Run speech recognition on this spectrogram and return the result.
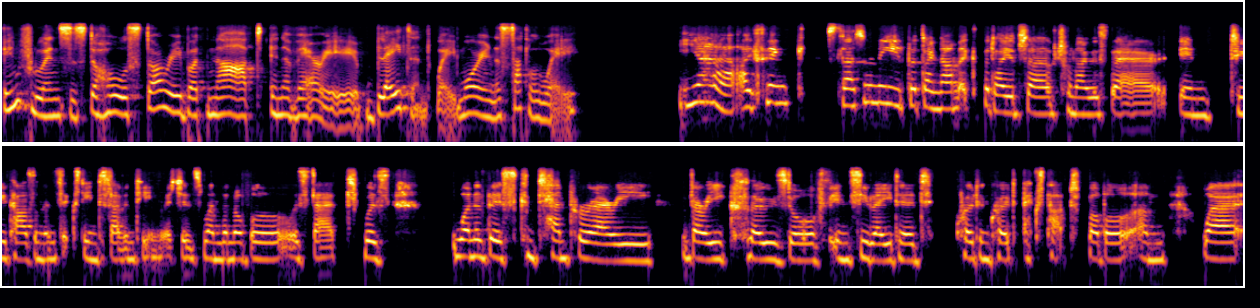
influences the whole story, but not in a very blatant way, more in a subtle way. Yeah, I think certainly the dynamic that I observed when I was there in 2016 to 17, which is when the novel was set, was one of this contemporary, very closed off, insulated, quote unquote, expat bubble, um, where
